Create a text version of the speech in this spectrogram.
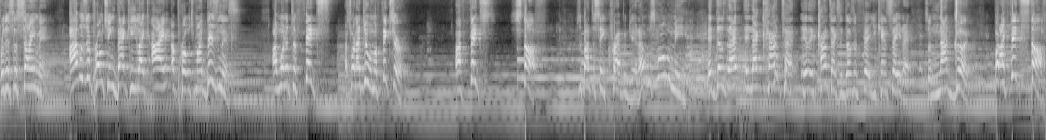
for this assignment. I was approaching Becky like I approach my business. I wanted to fix. That's what I do. I'm a fixer. I fix stuff. I was about to say crap again. What's wrong with me? It does that in that context. In context, it doesn't fit. You can't say that. So not good. But I fix stuff.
